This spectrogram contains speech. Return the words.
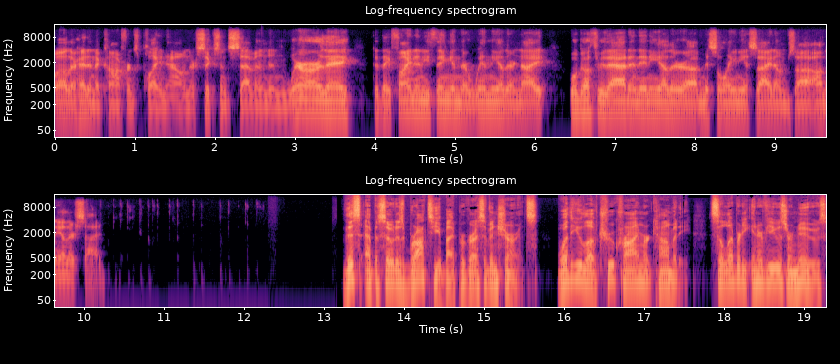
well, they're heading to conference play now, and they're six and seven. And where are they? Did they find anything in their win the other night? We'll go through that and any other uh, miscellaneous items uh, on the other side. This episode is brought to you by Progressive Insurance. Whether you love true crime or comedy, celebrity interviews or news,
